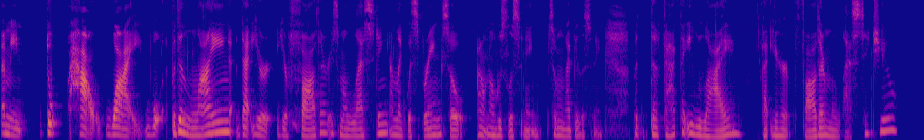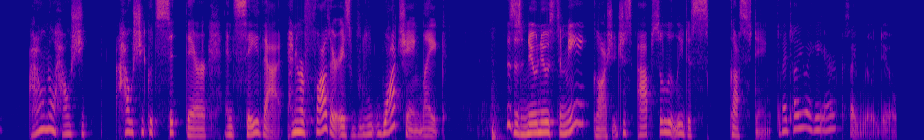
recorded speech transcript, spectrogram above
I mean, how why but then lying that your your father is molesting i'm like whispering so i don't know who's listening someone might be listening but the fact that you lie Uh, your father molested you? I don't know how she how she could sit there and say that. And her father is watching like this is new news to me. Gosh, it's just absolutely disgusting. Did I tell you I hate her? Because I really do.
